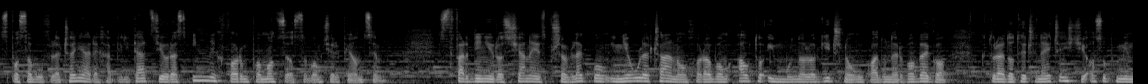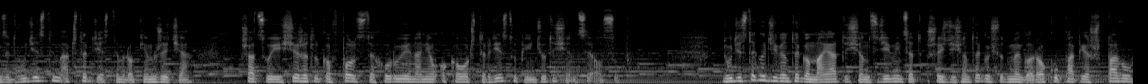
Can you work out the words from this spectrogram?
sposobów leczenia, rehabilitacji oraz innych form pomocy osobom cierpiącym. Stwardnienie rozsiane jest przewlekłą i nieuleczalną chorobą autoimmunologiczną układu nerwowego, która dotyczy najczęściej osób między 20 a 40 rokiem życia. Szacuje się, że tylko w Polsce choruje na nią około 45 tysięcy osób. 29 maja 1967 roku papież Paweł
